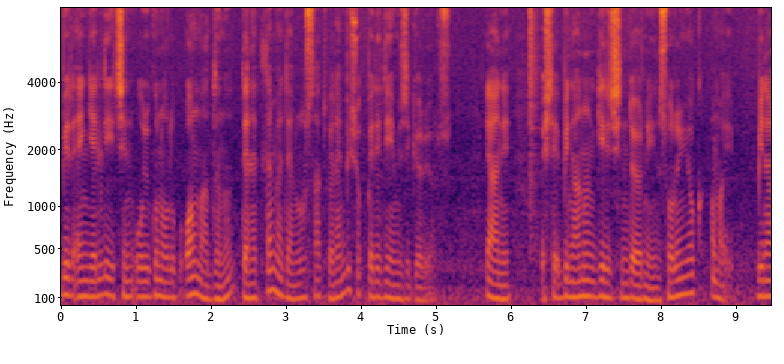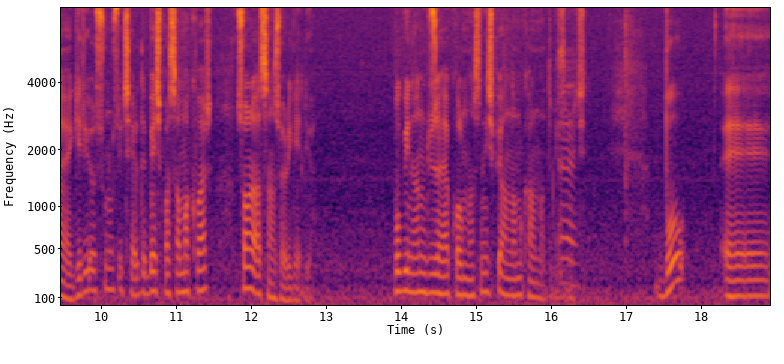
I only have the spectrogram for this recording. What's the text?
bir engelli için uygun olup olmadığını denetlemeden ruhsat veren birçok belediyemizi görüyoruz. Yani işte binanın girişinde örneğin sorun yok ama binaya giriyorsunuz içeride beş basamak var sonra asansör geliyor. Bu binanın düz ayak olmasının hiçbir anlamı kalmadı bizim Evet. için. Bu e,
